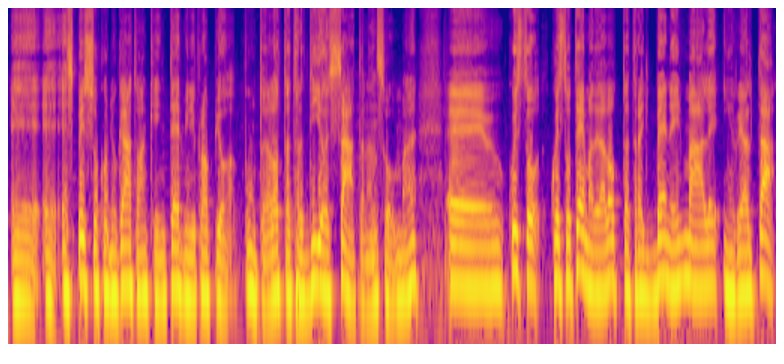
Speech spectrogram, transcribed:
è, è, è spesso coniugato anche in termini proprio appunto della lotta tra Dio e Satana insomma eh. Eh, questo, questo tema della lotta tra il bene e il male in realtà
